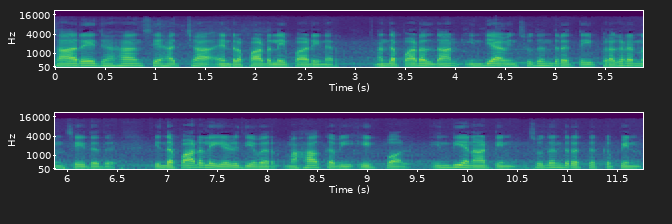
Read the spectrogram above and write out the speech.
சாரே ஜஹான் சே ஹச்சா என்ற பாடலை பாடினர். அந்த பாடல்தான் இந்தியாவின் சுதந்திரத்தை பிரகடனம் செய்தது. இந்த பாடலை எழுதியவர் மகாகவி இக்பால். இந்திய நாட்டின் சுதந்திரத்துக்கு பின்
